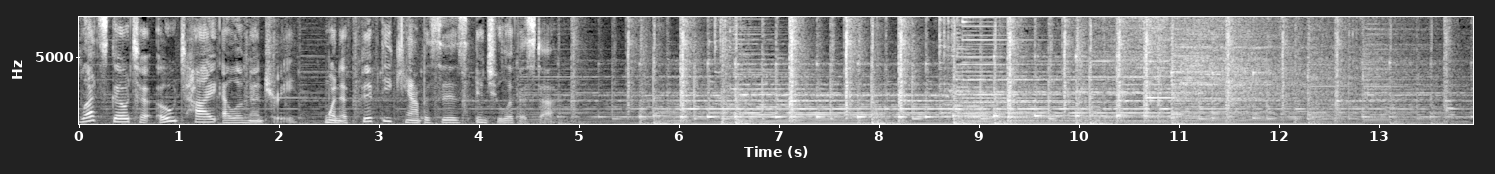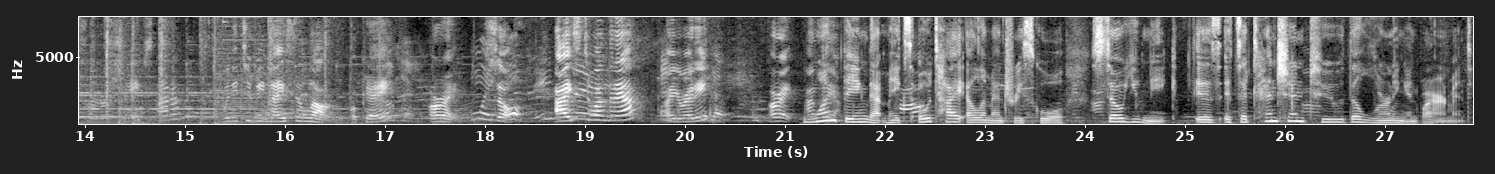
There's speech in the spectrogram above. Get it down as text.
Let's go to Otay Elementary, one of 50 campuses in Chula Vista. Nice and loud, okay? All right. So, eyes to Andrea. Are you ready? All right. One thing that makes Otay Elementary School so unique is its attention to the learning environment.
